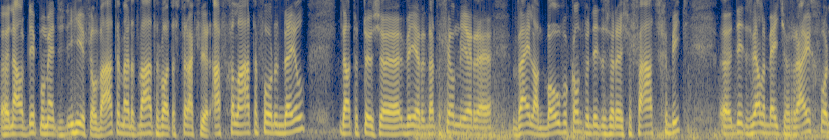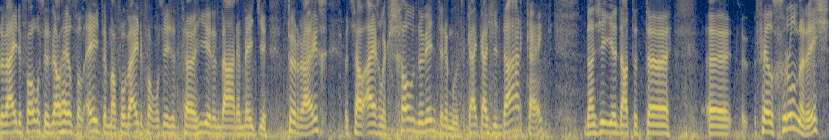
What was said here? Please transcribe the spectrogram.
Eh, nou, op dit moment is hier veel water, maar dat water wordt er straks weer afgelaten voor een deel. Dat er, dus, eh, weer, dat er veel meer eh, weiland boven komt, want dit is een reservaatsgebied. Dit is wel een beetje ruig voor de weidevogels. Er is wel heel veel eten, maar voor weidevogels is het hier en daar een beetje te ruig. Het zou eigenlijk schoon de winter in moeten. Kijk, als je daar kijkt, dan zie je dat het eh, eh, veel groener is.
